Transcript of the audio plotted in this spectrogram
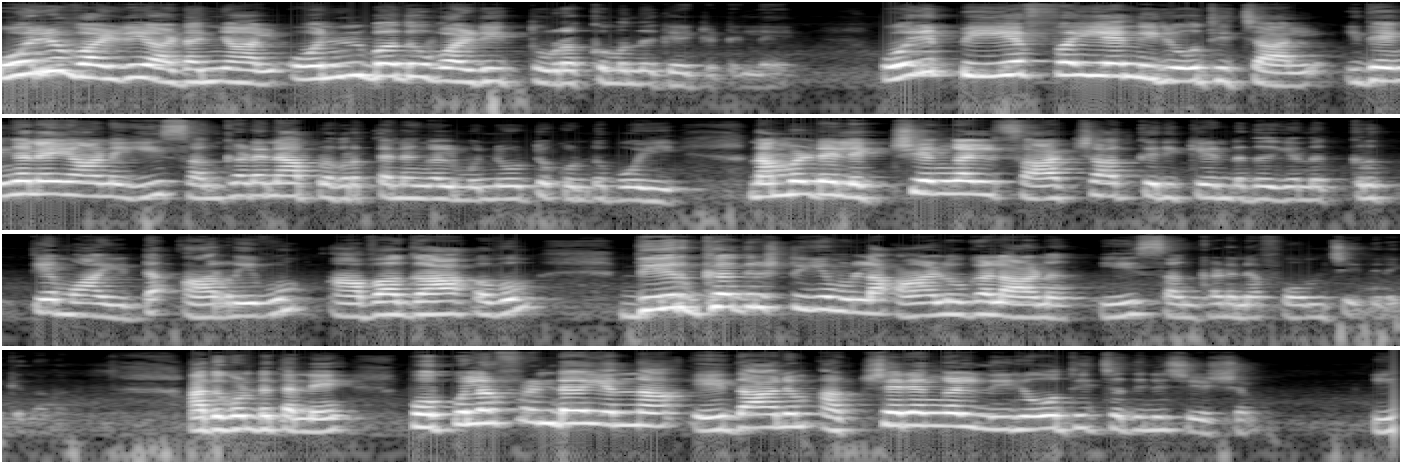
ഒരു വഴി അടഞ്ഞാൽ ഒൻപത് വഴി തുറക്കുമെന്ന് കേട്ടിട്ടില്ലേ? ഒരു പി എഫ് ഐയെ നിരോധിച്ചാൽ ഇതെങ്ങനെയാണ് ഈ സംഘടനാ പ്രവർത്തനങ്ങൾ മുന്നോട്ട് കൊണ്ടുപോയി നമ്മളുടെ ലക്ഷ്യങ്ങൾ സാക്ഷാത്കരിക്കേണ്ടത് എന്ന് കൃത്യമായിട്ട് അറിവും അവഗാഹവും ദീർഘദൃഷ്ടിയുമുള്ള ആളുകളാണ് ഈ സംഘടന ഫോം ചെയ്തിരിക്കുന്നത്. അതുകൊണ്ട് തന്നെ പോപ്പുലർ ഫ്രണ്ട് എന്ന ഏതാനും അക്ഷരങ്ങൾ നിരോധിച്ചതിന് ശേഷം ഈ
